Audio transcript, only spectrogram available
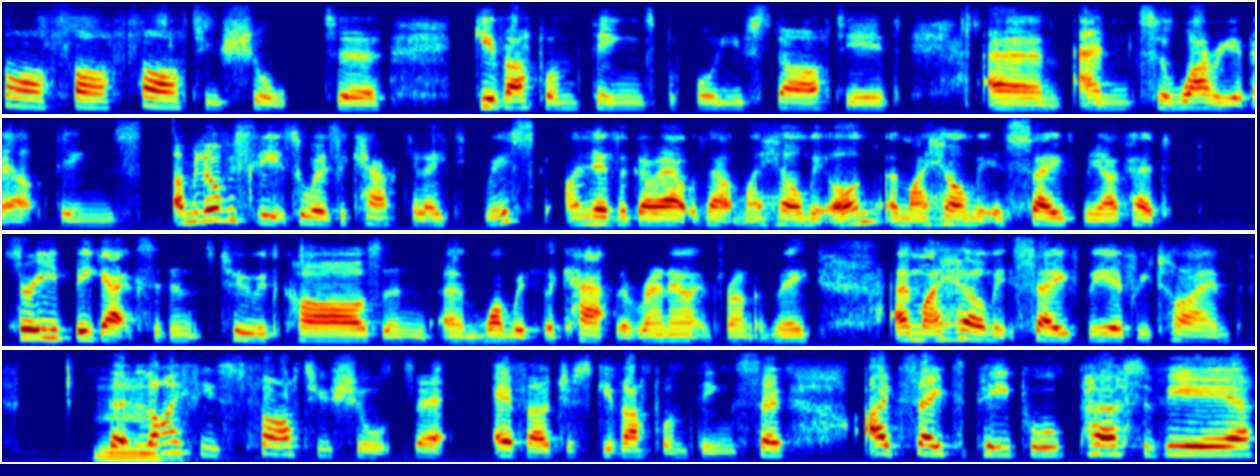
far, far, far too short to give up on things before you've started um, and to worry about things. I mean, obviously, it's always a calculated risk. I never go out without my helmet on, and my helmet has saved me. I've had three big accidents, two with cars and, and one with the cat that ran out in front of me, and my helmet saved me every time. But mm. life is far too short to ever just give up on things. So I'd say to people, persevere,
